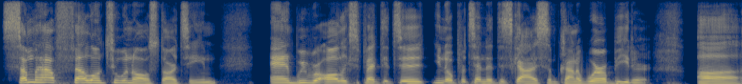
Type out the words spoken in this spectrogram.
somehow fell onto an all star team, and we were all expected to, you know, pretend that this guy is some kind of world beater. Uh,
